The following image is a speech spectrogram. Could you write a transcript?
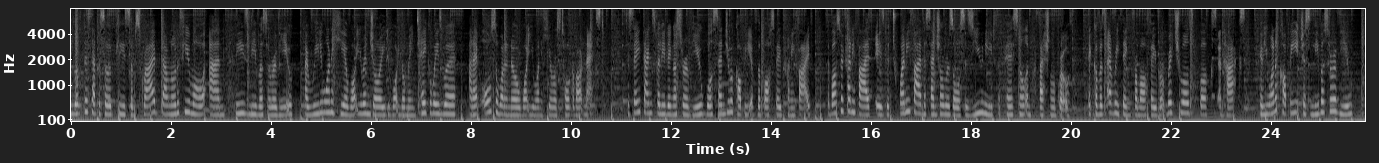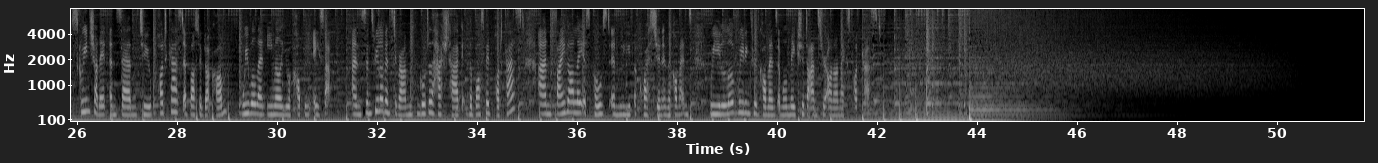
Loved this episode, please subscribe, download a few more, and please leave us a review. I really want to hear what you enjoyed, what your main takeaways were, and I also want to know what you want to hear us talk about next. To say thanks for leaving us a review, we'll send you a copy of the Boss Babe 25. The Boss Babe 25 is the 25 essential resources you need for personal and professional growth. It covers everything from our favourite rituals, books, and hacks. If you want a copy, just leave us a review, screenshot it, and send to podcast at bossbabe.com. We will then email you a copy ASAP. And since we love Instagram, you can go to the hashtag the Boss Babe Podcast and find our latest post and leave a question in the comments. We love reading through the comments and we'll make sure to answer it on our next podcast.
